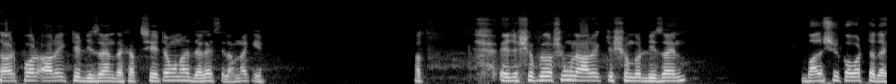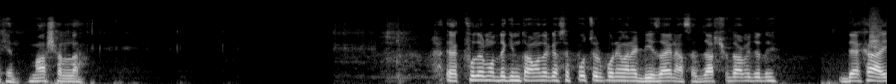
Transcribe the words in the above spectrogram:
তারপর আরও একটি ডিজাইন দেখাচ্ছি। এটা মনে হয় দেখাইছিলাম নাকি? এই যে সুপ্রিয় দর্শক মূল্য আরও একটি সুন্দর ডিজাইন বালিশের কভারটা দেখেন মাশাল্লাহ এক ফুলের মধ্যে কিন্তু আমাদের কাছে প্রচুর পরিমাণে ডিজাইন আছে, যার শুধু আমি যদি দেখাই,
